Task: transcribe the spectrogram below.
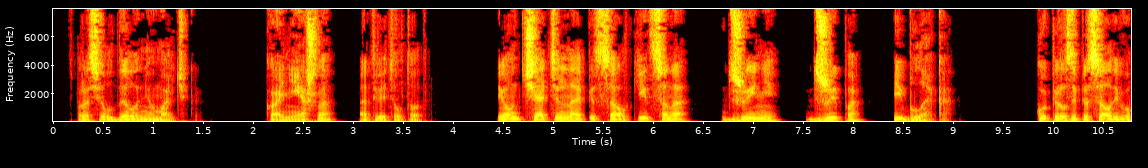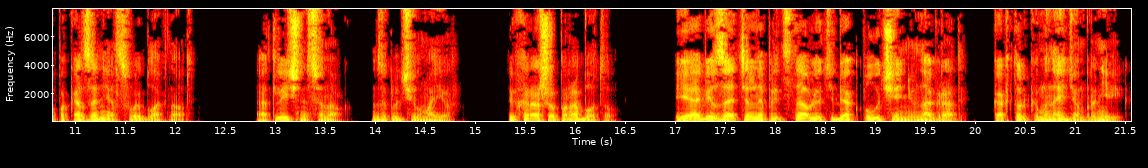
— спросил Делани у мальчика. «Конечно», — ответил тот. И он тщательно описал Китсона, Джинни, Джипа и Блэка. Купер записал его показания в свой блокнот. «Отлично, сынок», — заключил майор. «Ты хорошо поработал. Я обязательно представлю тебя к получению награды, как только мы найдем броневик».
